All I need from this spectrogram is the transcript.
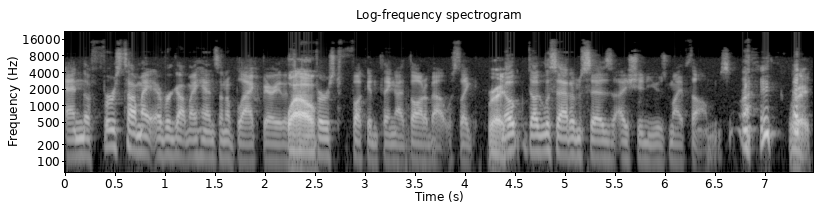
And the first time I ever got my hands on a BlackBerry, that's Wow. the first fucking thing I thought about was like, Right. nope, Douglas Adams says I should use my thumbs. Right? Right.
